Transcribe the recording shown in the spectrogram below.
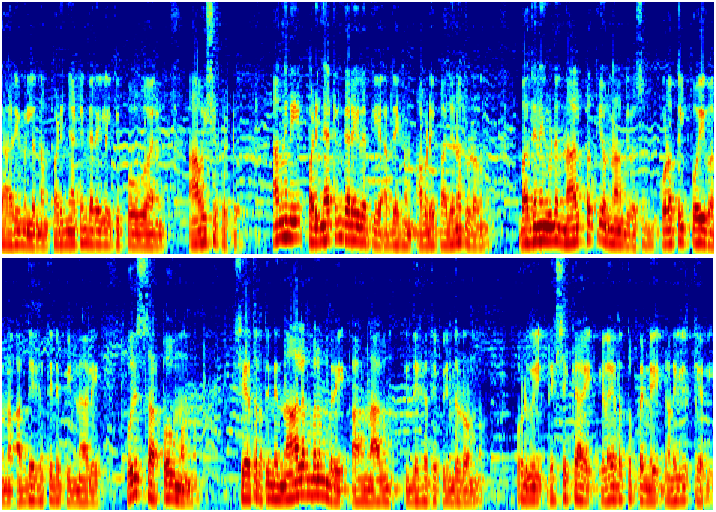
കാര്യമില്ലെന്നും പടിഞ്ഞാറ്റിൻകരയിലേക്ക് പോകുവാനും ആവശ്യപ്പെട്ടു. അങ്ങനെ പടിഞ്ഞാറ്റിൻകരയിലെത്തിയ അദ്ദേഹം അവിടെ ഭജന തുടർന്നു. ഭജനയുടെ നാൽപ്പത്തി ഒന്നാം ദിവസം കുളത്തിൽ പോയി വന്ന അദ്ദേഹത്തിന്റെ പിന്നാലെ ഒരു സർപ്പവും വന്നു. ക്ഷേത്രത്തിന്റെ നാലമ്പലം വരെ ആ നാഗം ഇദ്ദേഹത്തെ പിന്തുടർന്നു. ഒടുവിൽ രക്ഷയ്ക്കായി ഇളയടത്തപ്പന്റെ നടയിൽ കയറി.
